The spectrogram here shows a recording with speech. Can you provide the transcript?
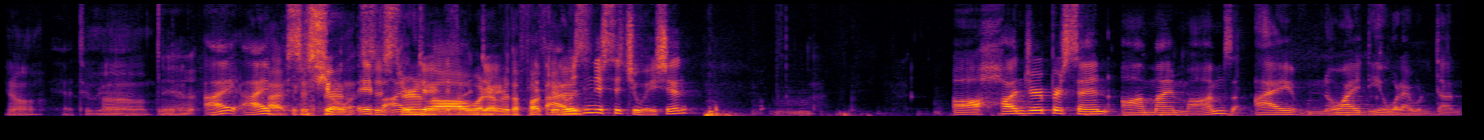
you know Yeah, to be um, Yeah. I, I, Uh, sister- I- sister-in-law, dude, whatever dude, the fuck If it I was is. in your situation, a hundred percent on my mom's, I have no idea what I would have done.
